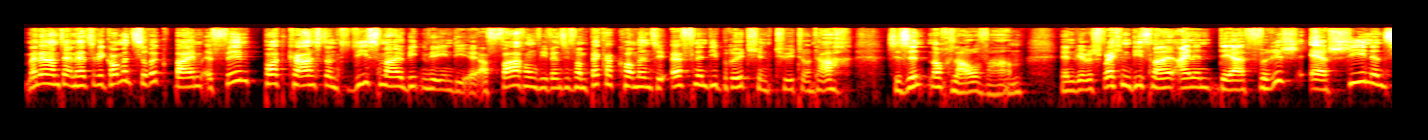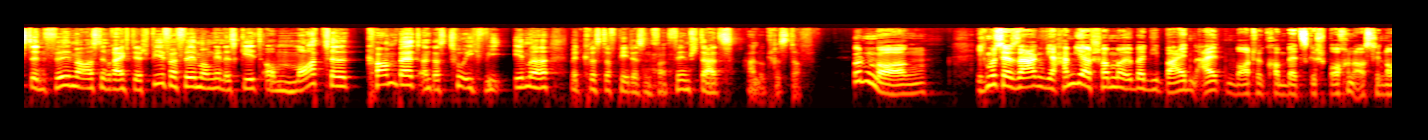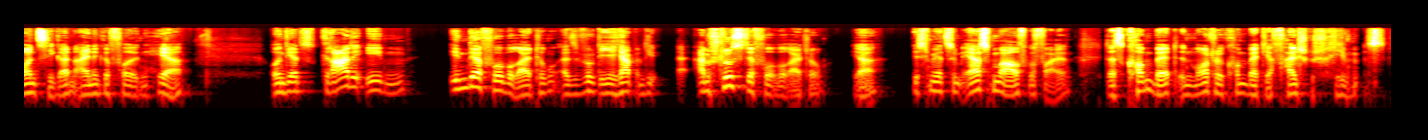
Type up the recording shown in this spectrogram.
Meine Damen und Herren, herzlich willkommen zurück beim Filmpodcast und diesmal bieten wir Ihnen die Erfahrung, wie wenn Sie vom Bäcker kommen, Sie öffnen die Brötchentüte und ach, sie sind noch lauwarm. Denn wir besprechen diesmal einen der frisch erschienensten Filme aus dem Bereich der Spielverfilmungen. Es geht um Mortal Kombat und das tue ich wie immer mit Christoph Petersen von Filmstarts. Hallo Christoph. Guten Morgen. Ich muss ja sagen, wir haben ja schon mal über die beiden alten Mortal Kombats gesprochen aus den 90ern, einige Folgen her. Und jetzt gerade eben in der Vorbereitung, also wirklich, ich habe am Schluss der Vorbereitung, ja, ist mir zum ersten Mal aufgefallen, dass Combat in Mortal Kombat ja falsch geschrieben ist.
